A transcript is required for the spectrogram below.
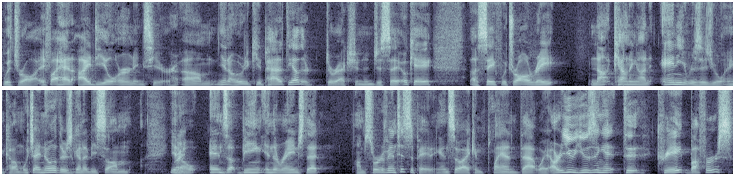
withdraw if i had ideal earnings here um, you know you could pad it the other direction and just say okay a safe withdrawal rate not counting on any residual income, which I know there's going to be some, you right. know, ends up being in the range that I'm sort of anticipating. And so I can plan that way. Are you using it to create buffers?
